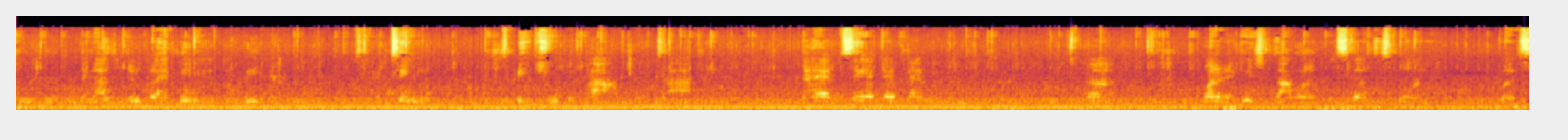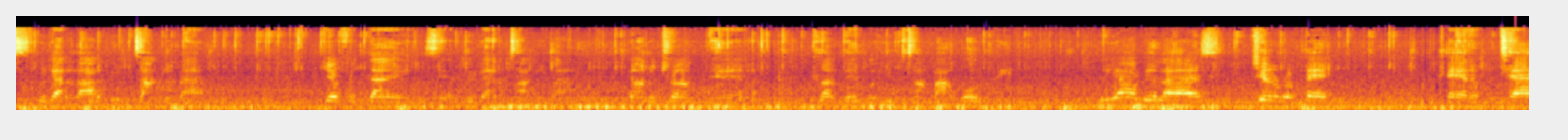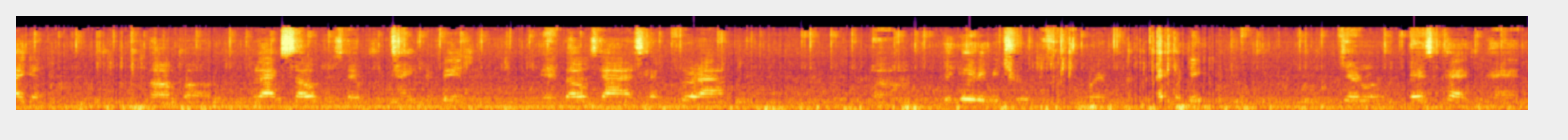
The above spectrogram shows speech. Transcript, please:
Because the new black is going to be here to continue to speak truth and power to our people. I haven't said that, family. Uh, one of the issues I want to discuss this morning was we got a lot of people talking about different things, and we got them talking about Donald Trump and comment where he was talking about woke people. Do y'all realize General Patton had a battalion of uh, black soldiers. There was a tank division, and those guys had cleared out uh, the enemy troops needed. General S. Patton had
